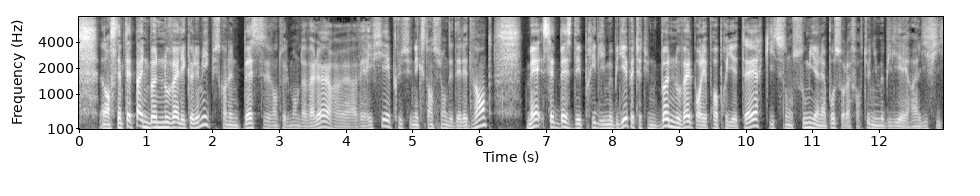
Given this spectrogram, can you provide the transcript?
Alors, ce n'est peut-être pas une bonne nouvelle économique puisqu'on a une baisse éventuellement de la valeur euh, à vérifier, plus une extension des délais de vente. Mais cette baisse des prix de l'immobilier peut être une bonne nouvelle pour les propriétaires qui sont soumis à l'impôt sur la fortune immobilière, hein, l'IFI.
